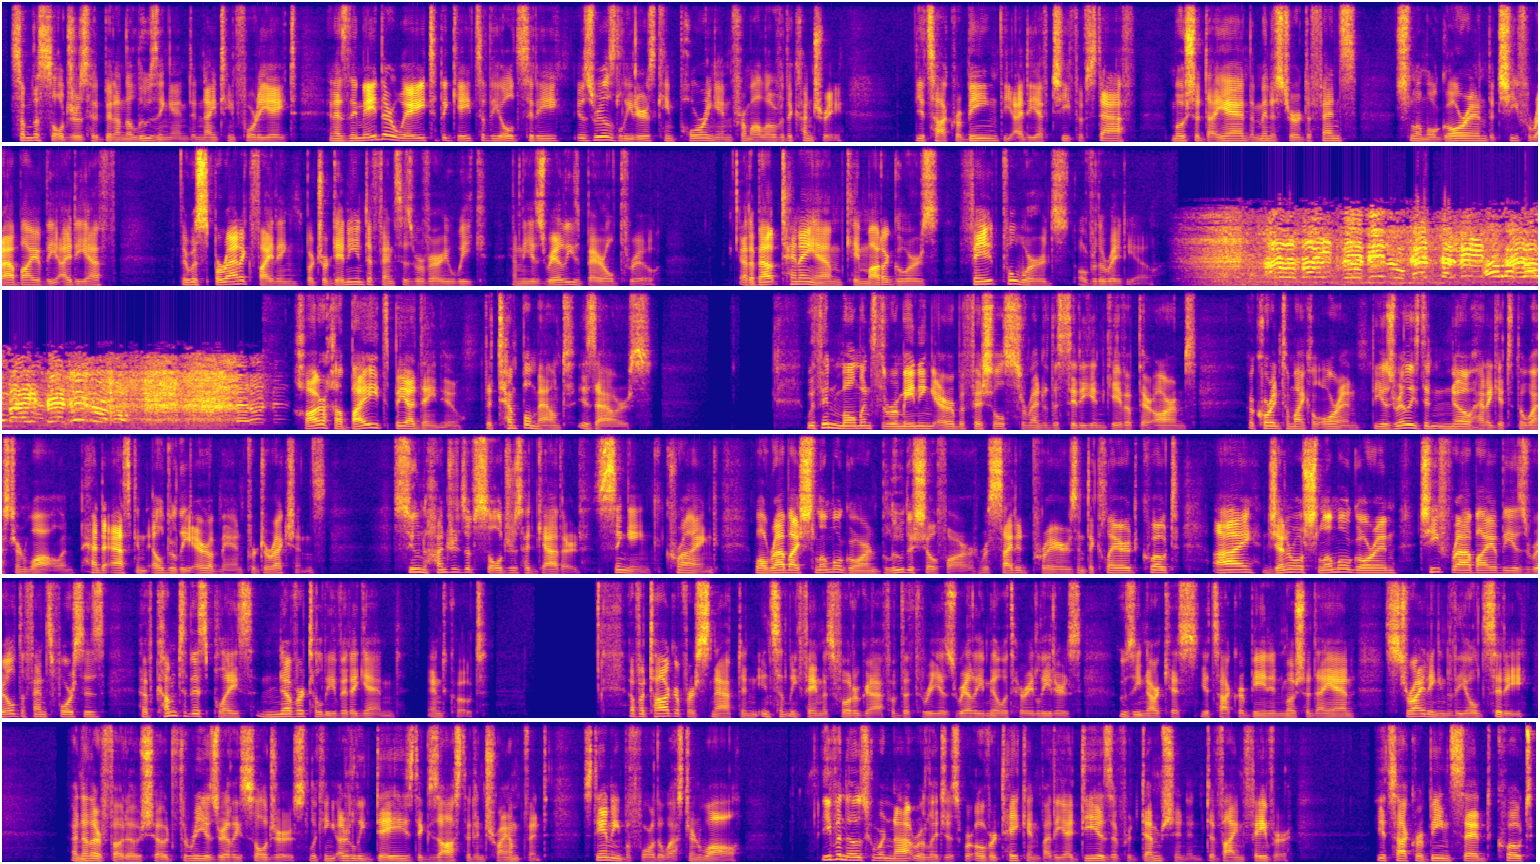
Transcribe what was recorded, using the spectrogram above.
Some of the soldiers had been on the losing end in 1948, and as they made their way to the gates of the old city, Israel's leaders came pouring in from all over the country. Yitzhak Rabin, the IDF chief of staff, Moshe Dayan, the minister of defense, Shlomo Goren, the chief rabbi of the IDF, there was sporadic fighting, but Jordanian defenses were very weak, and the Israelis barreled through. At about 10 a.m. came Gur's fateful words over the radio. Har Habayit Be'adenu, the Temple Mount is ours. Within moments, the remaining Arab officials surrendered the city and gave up their arms. According to Michael Oren, the Israelis didn't know how to get to the Western Wall and had to ask an elderly Arab man for directions. Soon hundreds of soldiers had gathered, singing, crying, while Rabbi Shlomo Goren blew the shofar, recited prayers, and declared, quote, I, General Shlomo Goren, Chief Rabbi of the Israel Defense Forces, have come to this place never to leave it again. End quote. A photographer snapped an instantly famous photograph of the three Israeli military leaders, Uzi Narkis, Yitzhak Rabin, and Moshe Dayan, striding into the old city. Another photo showed three Israeli soldiers, looking utterly dazed, exhausted, and triumphant, standing before the Western Wall. Even those who were not religious were overtaken by the ideas of redemption and divine favor. Yitzhak Rabin said, quote,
